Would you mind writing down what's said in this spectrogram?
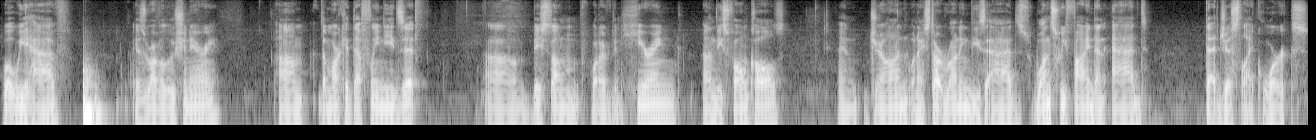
what we have is revolutionary. Um, the market definitely needs it. Um, based on what I've been hearing on these phone calls, and John, when I start running these ads, once we find an ad that just like works,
